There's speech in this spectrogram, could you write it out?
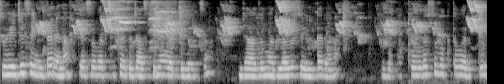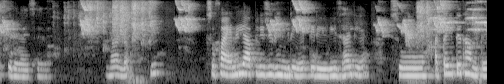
सो हे जे सेंटर आहे ना ते असं वरती ठेवायचं. जास्ती नाही वरती घ्यायचं. म्हणजे ज्या जो मधला जो सेंटर आहे ना बघा थोडंसं फक्त वरती फिरवायचं आहे. झालं की? सो फायनली आपली जी भिंगरी आहे ती रेडी झाली आहे. सो आता इथे थांबते.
